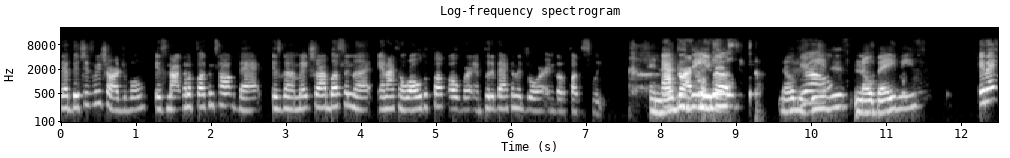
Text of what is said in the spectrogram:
that bitch is rechargeable. It's not gonna fucking talk back. It's gonna make sure I bust a nut and I can roll the fuck over and put it back in the drawer and go to fucking sleep. And no After I clean diseases, no You know? diseases, no babies. it ain't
